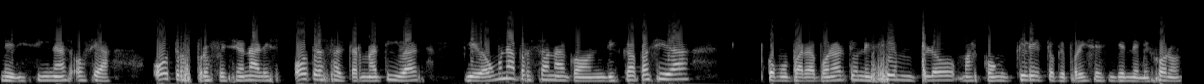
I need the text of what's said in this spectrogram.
medicinas, o sea, otros profesionales, otras alternativas que a una persona con discapacidad, como para ponerte un ejemplo más concreto que por ahí se entiende mejor,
